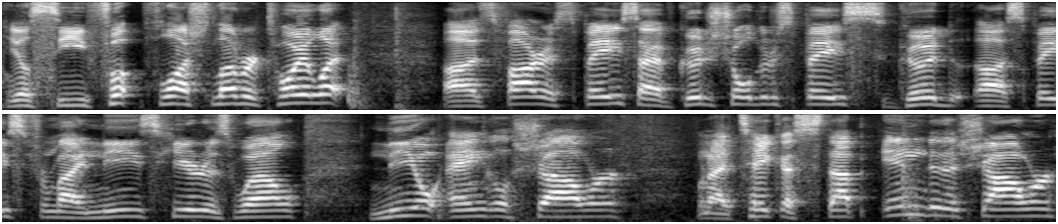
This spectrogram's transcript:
you'll see foot flush lever toilet. Uh, as far as space, I have good shoulder space, good uh, space for my knees here as well. Neo angle shower. When I take a step into the shower,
